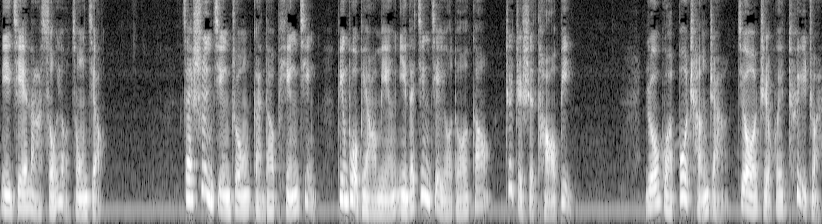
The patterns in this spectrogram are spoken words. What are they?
你接纳所有宗教，在顺境中感到平静。并不表明你的境界有多高，这只是逃避。如果不成长，就只会退转。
